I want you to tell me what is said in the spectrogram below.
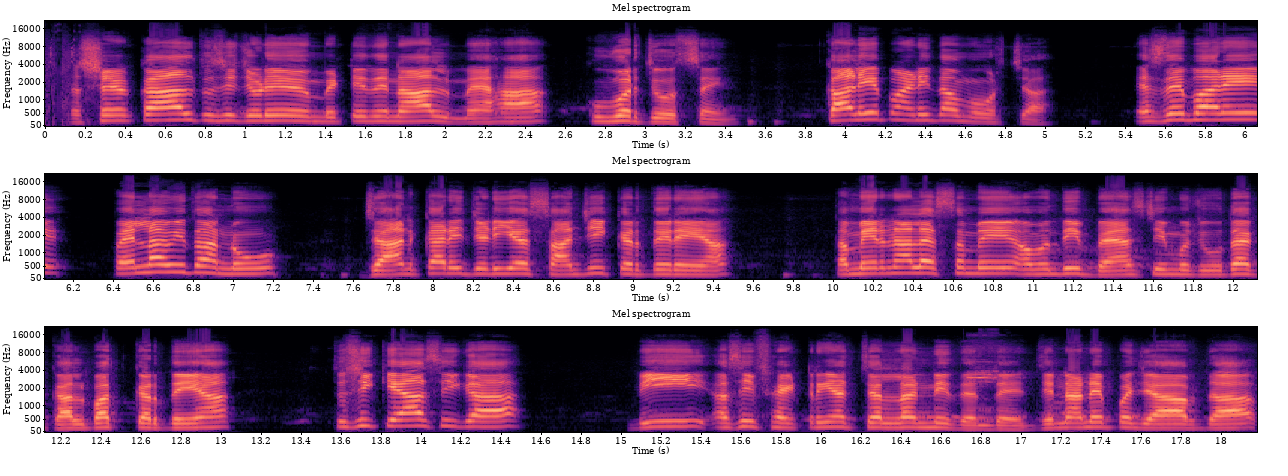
ਸਤਿ ਸ਼੍ਰੀ ਅਕਾਲ, ਤੁਸੀਂ ਜੁੜੇ ਹੋ ਮਿੱਟੀ ਦੇ ਨਾਲ, ਮੈਂ ਹਾਂ ਕੁਵਰਜੋਤ ਸਿੰਘ, ਕਾਲੇ ਪਾਣੀ ਦਾ ਮੋਰਚਾ। ਇਸ ਦੇ ਬਾਰੇ ਪਹਿਲਾਂ ਵੀ ਤੁਹਾਨੂੰ ਜਾਣਕਾਰੀ ਜਿਹੜੀ ਆ ਸਾਂਝੀ ਕਰਦੇ ਰਹੇ ਆ ਤਾਂ ਮੇਰੇ ਨਾਲ ਇਸ ਸਮੇਂ ਅਮਨਦੀਪ ਬੈਂਸ ਜੀ ਮੌਜੂਦ ਹੈ ਗੱਲਬਾਤ ਕਰਦੇ ਆ ਤੁਸੀਂ ਕਿਹਾ ਸੀਗਾ ਵੀ ਅਸੀਂ ਫੈਕਟਰੀਆਂ ਚੱਲਣ ਨਹੀਂ ਦਿੰਦੇ, ਜਿਨ੍ਹਾਂ ਨੇ ਪੰਜਾਬ ਦਾ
